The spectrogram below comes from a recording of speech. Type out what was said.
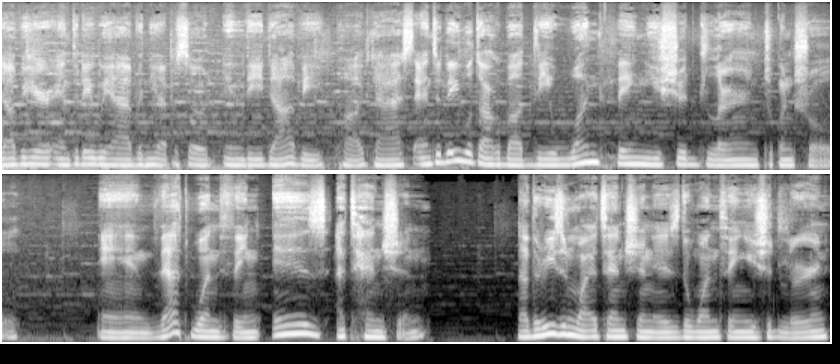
Davi here, and today we have a new episode in the Davi podcast. And today we'll talk about the one thing you should learn to control. And that one thing is attention. Now, the reason why attention is the one thing you should learn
